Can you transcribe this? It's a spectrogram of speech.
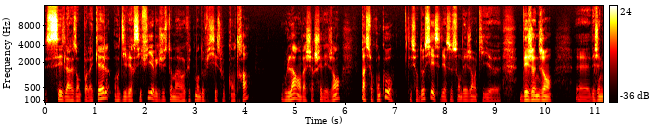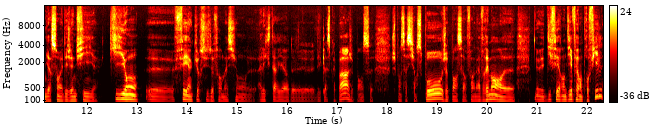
c'est la raison pour laquelle on diversifie avec justement un recrutement d'officiers sous contrat où là on va chercher des gens pas sur concours, c'est sur dossier, c'est-à-dire ce sont des gens qui euh, des jeunes gens euh, des jeunes garçons et des jeunes filles qui ont euh, fait un cursus de formation euh, à l'extérieur de, des classes prépa. Je pense, je pense à Sciences Po, je pense, enfin, on a vraiment euh, différents, différents profils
